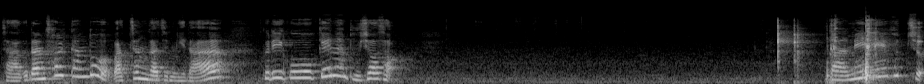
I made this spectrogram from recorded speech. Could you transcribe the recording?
자 그 다음 설탕도 마찬가지입니다. 그리고 깨는 부셔서. 그 다음에 후추.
